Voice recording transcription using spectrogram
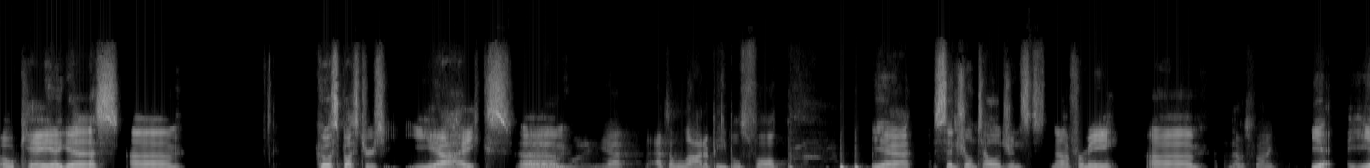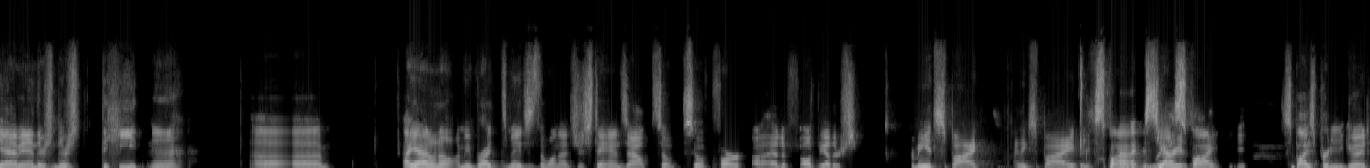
okay. I guess. Um, Ghostbusters. Yikes. Um, boy. yeah, that's a lot of people's fault. yeah. Central Intelligence. Not for me. Um, that was funny. Yeah, yeah, man. There's there's the heat. Eh. Um, I, yeah, I don't know. I mean, Bridesmaids is the one that just stands out so so far ahead of all the others. For me, it's Spy. I think Spy is Spy, yeah. Spy, Spy's pretty good.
